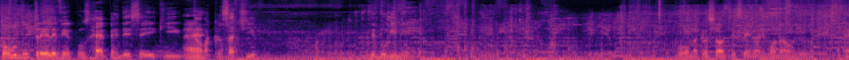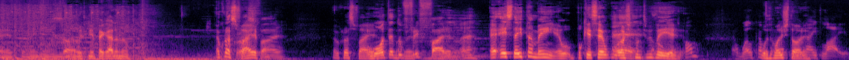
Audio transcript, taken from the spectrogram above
todo o trailer vinha com uns rappers desse aí que É. tava cansativo. The Boogeyman. Pô, Microsoft, esse aí não animou não, viu? É, também não, não é Sorry. muito minha pegada, não. É o Crossfire. Crossfire. É o Crossfire. O outro é do Free Fire, não é? É esse daí também, eu- porque esse é o eu acho que é um multiplayer. Welcome Outro to modo Open história. Night Live.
